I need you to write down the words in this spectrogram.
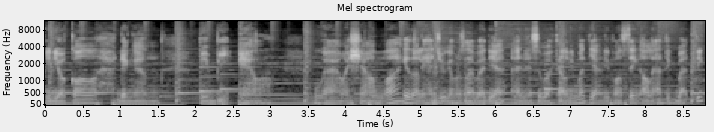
video call dengan BBL Wah, Masya Allah, kita lihat juga persahabat ya. Ada sebuah kalimat yang diposting oleh Atik Batik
